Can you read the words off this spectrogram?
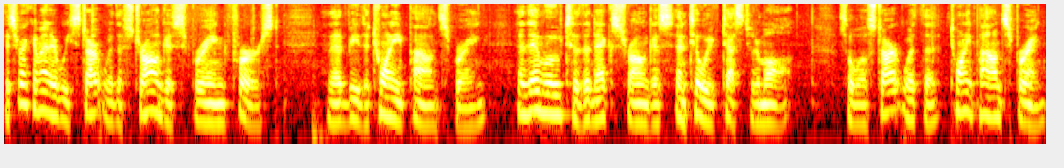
It's recommended we start with the strongest spring first, and that'd be the 20 pound spring, and then move to the next strongest until we've tested them all. So we'll start with the 20 pound spring.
